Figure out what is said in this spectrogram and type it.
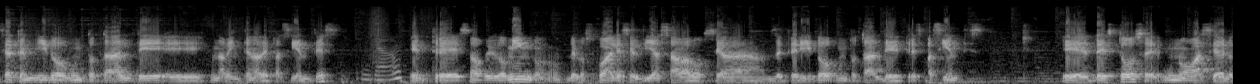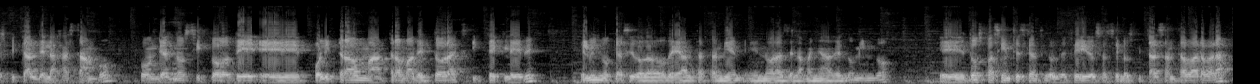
se ha tenido un total de eh, una veintena de pacientes entre sábado y domingo, de los cuales el día sábado se ha referido un total de tres pacientes. Eh, de estos, eh, uno hacia el hospital de La Jastambo, con diagnóstico de eh, politrauma, trauma del tórax y TEC leve, el mismo que ha sido dado de alta también en horas de la mañana del domingo. Dos pacientes que han sido referidos hacia el hospital Santa Bárbara,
